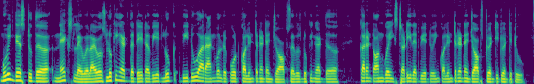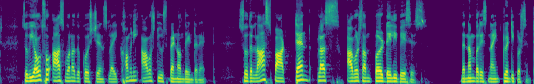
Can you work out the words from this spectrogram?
moving this to the next level, I was looking at the data. We look, we do our annual report called Internet and Jobs. I was looking at the current ongoing study that we are doing called Internet and Jobs 2022. So we also ask one of the questions like how many hours do you spend on the internet? So the last part, 10 plus hours on per daily basis. The number is 9, 20%.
